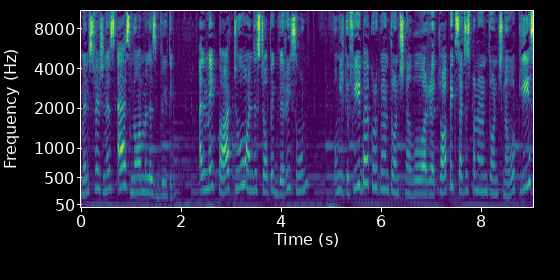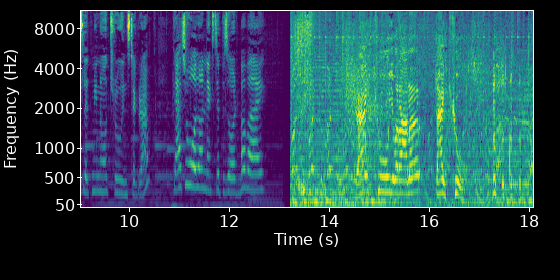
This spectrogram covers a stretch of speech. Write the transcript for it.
menstruation is as normal as breathing. I'll make part 2 on this topic very soon. உங்களுக்கு ஃபீட்பேக் கொடுக்கணும்னு தோணுச்சுனாவோ ஒரு டாபிக் சஜஸ்ட் பண்ணணும்னு தோணுச்சுனாவோ please let me know through Instagram catch you all on next episode bye Thank you, Your Honor. Thank you.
